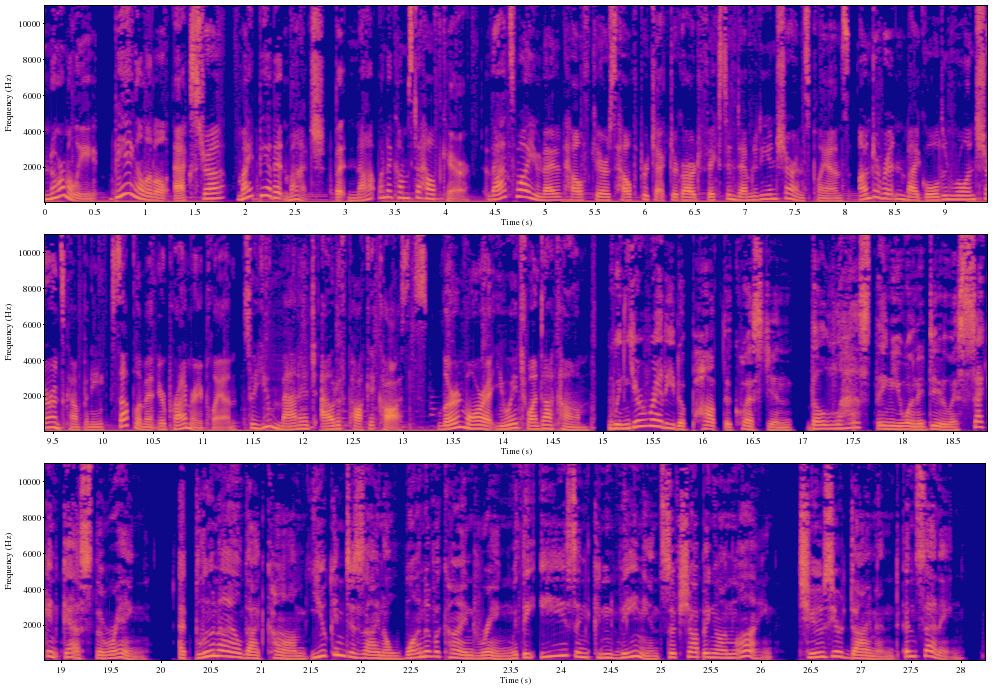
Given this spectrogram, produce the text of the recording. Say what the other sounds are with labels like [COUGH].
Normally, being a little extra might be a bit much, but not when it comes to healthcare. That's why United Healthcare's Health Protector Guard fixed indemnity insurance plans, underwritten by Golden Rule Insurance Company, supplement your primary plan so you manage out of pocket costs. Learn more at uh1.com. When you're ready to pop the question, the last thing you want to do is second guess the ring. At Bluenile.com, you can design a one of a kind ring with the ease and convenience of shopping online. Choose your diamond and setting.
